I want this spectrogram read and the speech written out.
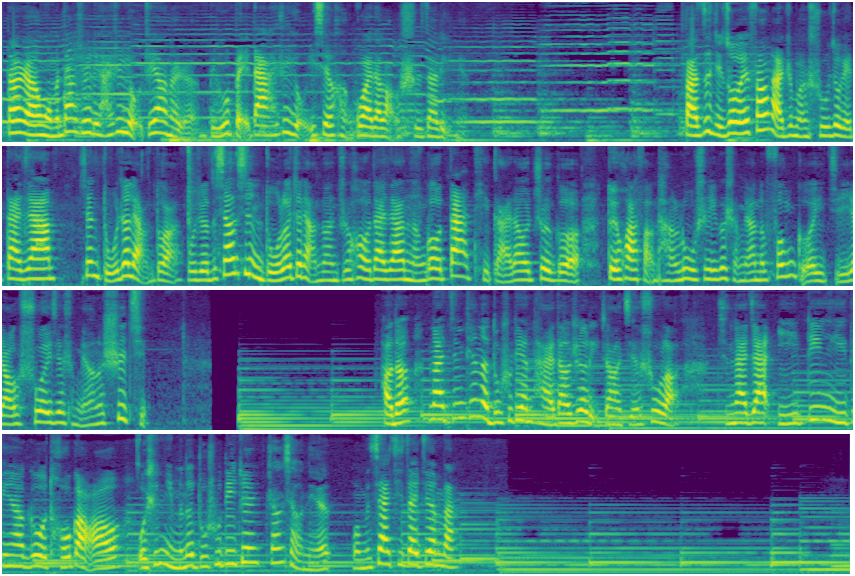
当然，我们大学里还是有这样的人，比如北大还是有一些很怪的老师在里面。把自己作为方法这本书就给大家先读这两段，我觉得相信读了这两段之后，大家能够大体改到这个对话访谈录是一个什么样的风格，以及要说一些什么样的事情。好的，那今天的读书电台到这里就要结束了。请大家一定一定要给我投稿哦！我是你们的读书 DJ 张小年，我们下期再见吧。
